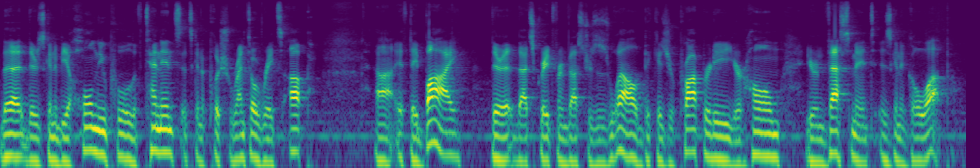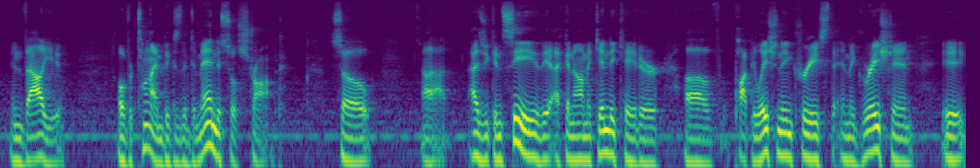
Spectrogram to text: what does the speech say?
the, there's going to be a whole new pool of tenants. It's going to push rental rates up. Uh, if they buy, that's great for investors as well because your property, your home, your investment is going to go up in value over time because the demand is so strong. So uh, as you can see, the economic indicator of population increase, the immigration, it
